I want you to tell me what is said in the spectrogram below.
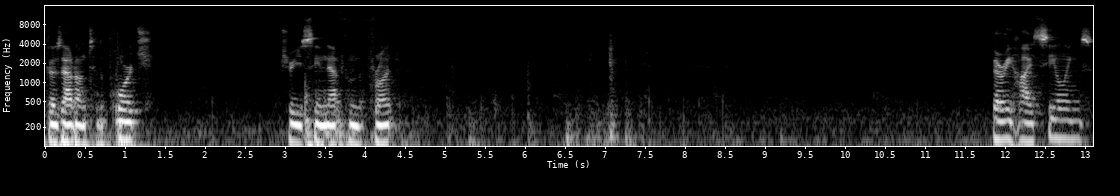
Goes out onto the porch. I'm sure you've seen that from the front. Very high ceilings.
